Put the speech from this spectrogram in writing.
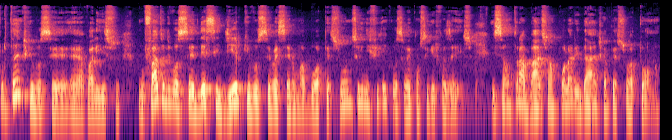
importante que você é, avalie isso. O fato de você decidir que você vai ser uma boa pessoa não significa que você vai conseguir fazer isso. Isso é um trabalho, isso é uma polaridade que a pessoa toma.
